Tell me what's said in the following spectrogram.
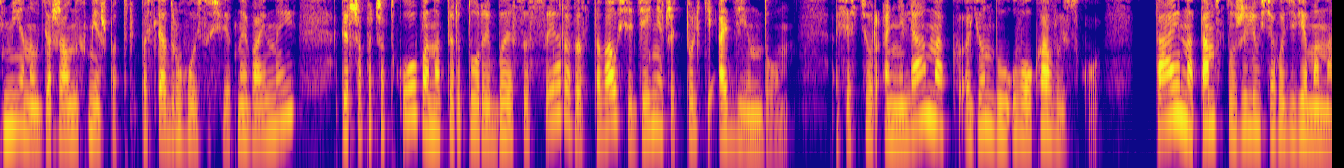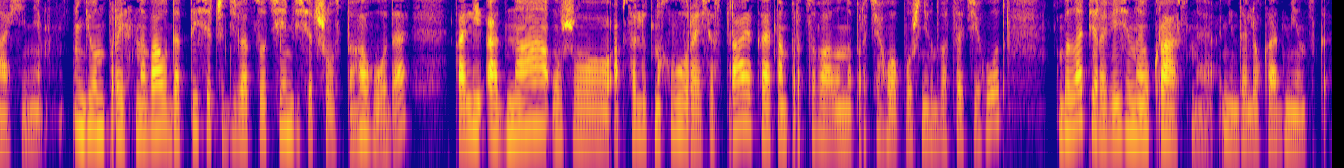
зменаў дзяржаўных меж пасля другой сусветнай вайны. Першапачаткова на тэрыторыі бСр заставаўся дзейнічаць толькі адзін дом. Сясцёр анілянак ён быў у ваўкавыску. Тайна там служылі ўсяго дзве манахіні. Ён праіснаваў да 1976 года калі адна ўжо абсалютна хворая сястра якая там працавала на працягу апошніх 20 год была перавезеная ў красная недалёка ад менска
